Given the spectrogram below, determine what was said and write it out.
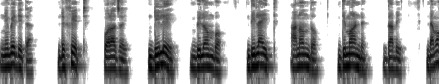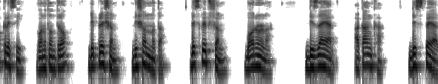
নিবেদিতা ডিফিট পরাজয় ডিলে বিলম্ব ডিলাইট আনন্দ ডিমান্ড দাবি ডেমোক্রেসি গণতন্ত্র ডিপ্রেশন বিষণ্ণতা ডিসক্রিপশন বর্ণনা ডিজায়ার আকাঙ্ক্ষা ডিসপেয়ার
